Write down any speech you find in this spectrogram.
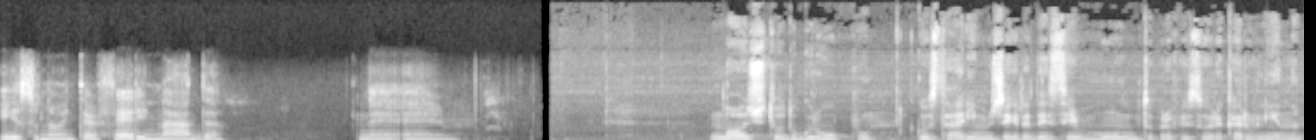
isso não interfere em nada, né? É... Nós de todo o grupo gostaríamos de agradecer muito a professora Carolina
